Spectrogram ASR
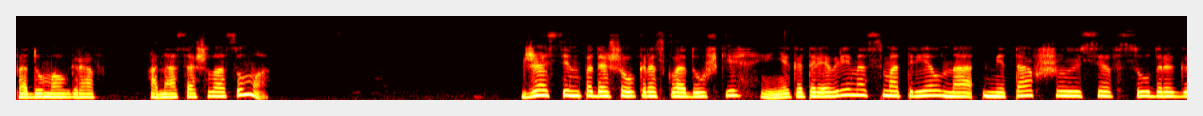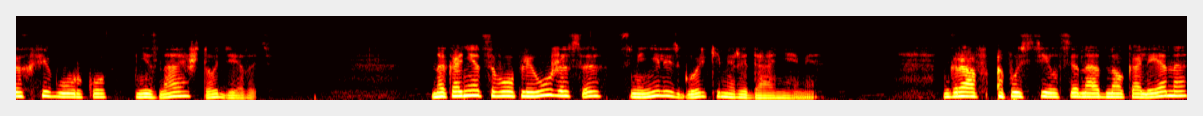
подумал граф. Она сошла с ума. Джастин подошел к раскладушке и некоторое время смотрел на метавшуюся в судорогах фигурку, не зная, что делать. Наконец вопли ужаса сменились горькими рыданиями. Граф опустился на одно колено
